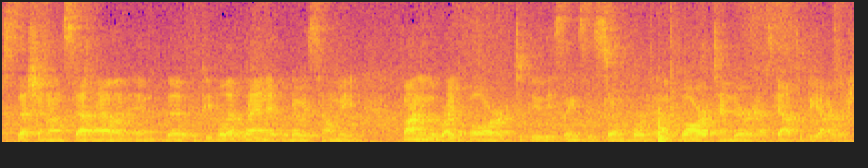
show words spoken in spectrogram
session on Staten Island, and the, the people that ran it would always tell me finding the right bar to do these things is so important, and the bartender has got to be Irish.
